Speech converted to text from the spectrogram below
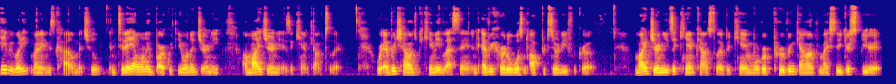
Hey everybody, my name is Kyle Mitchell, and today I want to embark with you on a journey, on my journey as a camp counselor, where every challenge became a lesson and every hurdle was an opportunity for growth. My journey as a camp counselor became more of a proving ground for my seeker spirit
